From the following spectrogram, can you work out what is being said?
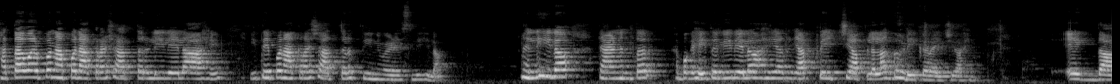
हातावर पण आपण अकरा शहात्तर लिहिलेला आहे. इथे पण अकरा शहात्तर तीन वेळेस लिहिला. लिहिलं त्यानंतर बघा हे तर लिहिलेलं आहे या पेजची आपल्याला घडी करायची आहे. एकदा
